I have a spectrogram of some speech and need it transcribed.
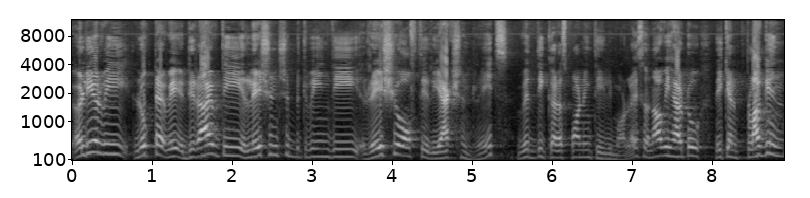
Earlier we looked at we derived the relationship between the ratio of the reaction rates with the corresponding Thiele modulus. So, now we have to we can plug in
